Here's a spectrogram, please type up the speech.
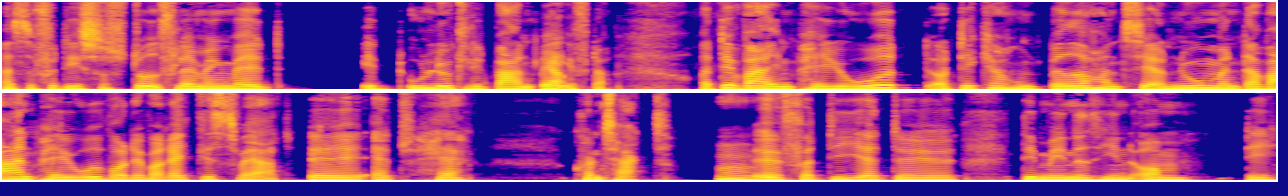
Altså fordi så stod Flemming med et, et ulykkeligt barn Ja. bagefter. Og det var en periode, og det kan hun bedre håndtere nu, men der var en periode, hvor det var rigtig svært øh, at have kontakt. Mm. Øh, fordi at øh, det mindede hende om det.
